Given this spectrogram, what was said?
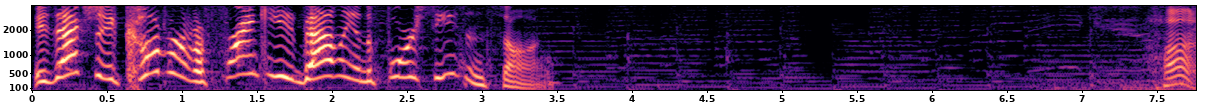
is actually a cover of a Frankie Valli and the Four Seasons song. Huh.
